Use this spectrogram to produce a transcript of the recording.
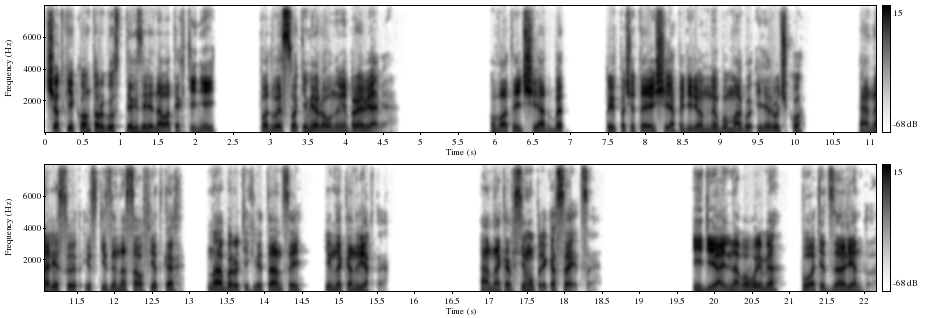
Четкий контур густых зеленоватых теней под высокими ровными бровями. В отличие от Бет, предпочитающий определенную бумагу или ручку, она рисует эскизы на салфетках, на обороте квитанций и на конвертах. Она ко всему прикасается. Идеально вовремя платит за аренду.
